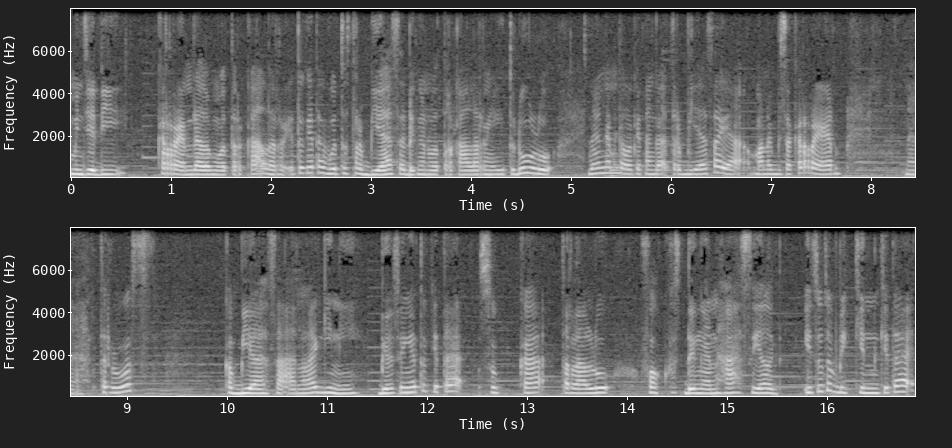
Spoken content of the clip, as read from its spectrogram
menjadi keren dalam watercolor itu kita butuh terbiasa dengan watercolornya itu dulu. Dan kan kalau kita nggak terbiasa ya mana bisa keren? Nah terus kebiasaan lagi nih biasanya tuh kita suka terlalu fokus dengan hasil. Itu tuh bikin kita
